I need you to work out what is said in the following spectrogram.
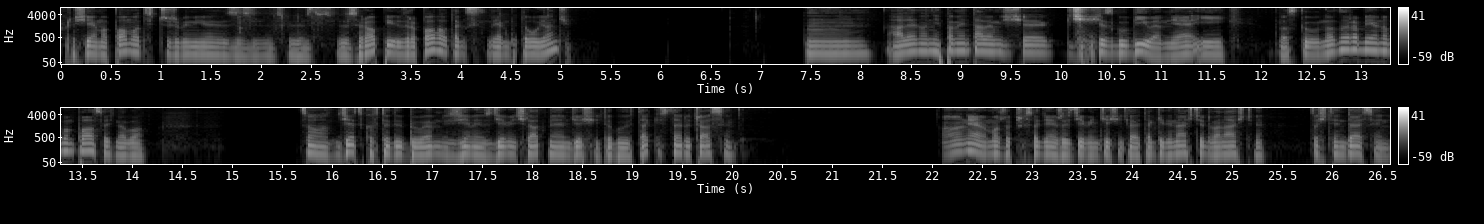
prosiłem o pomoc, czy żeby mi z, z, z, zropi, zropował, tak jakby to ująć. Ym, ale no nie pamiętałem, gdzie się, gdzie się zgubiłem, nie? I po prostu, no zrobiłem nową postać, no bo co, dziecko wtedy byłem, 9, z 9 lat miałem 10, to były takie stare czasy. No nie wiem, może przesadziłem, że z 9, 10, ale tak 11, 12, coś ten deseń.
